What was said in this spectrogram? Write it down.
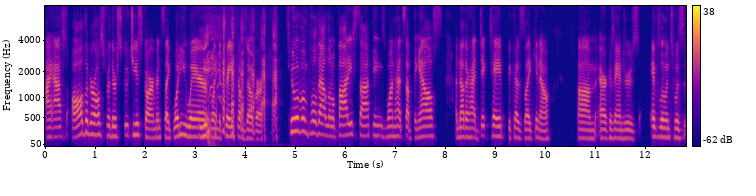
I asked all the girls for their scoochiest garments. Like, what do you wear when the trade comes over? Two of them pulled out little body stockings. One had something else. Another had dick tape because, like, you know, um, Erica Andrews' influence was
